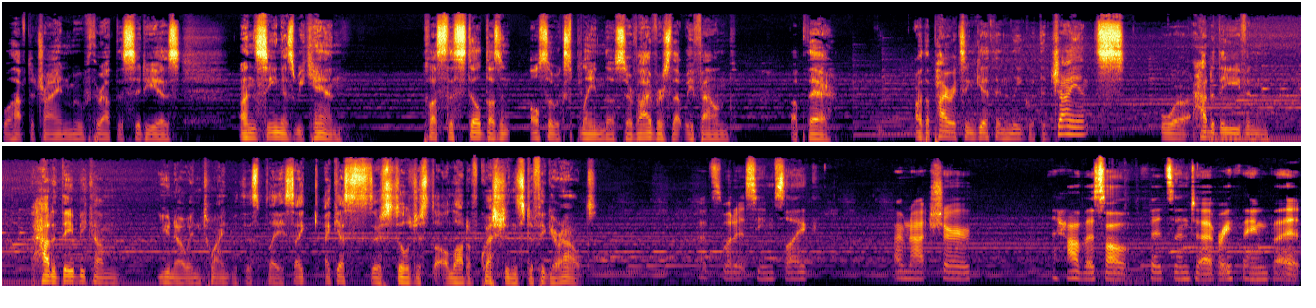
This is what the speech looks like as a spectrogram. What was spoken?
We'll have to try and move throughout the city as unseen as we can. Plus, this still doesn't also explain the survivors that we found up there. Are the pirates in Gith in league with the giants? Or how did they even. How did they become, you know, entwined with this place? I, I guess there's still just a lot of questions to figure out. That's what it seems like. I'm not sure how this all fits into everything, but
